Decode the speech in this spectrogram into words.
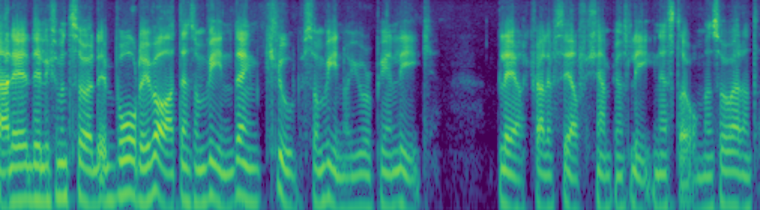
Ja, det, det är liksom inte så. Det borde ju vara att den som vinner, den klubb som vinner European League blir kvalificerad för Champions League nästa år, men så är det inte.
